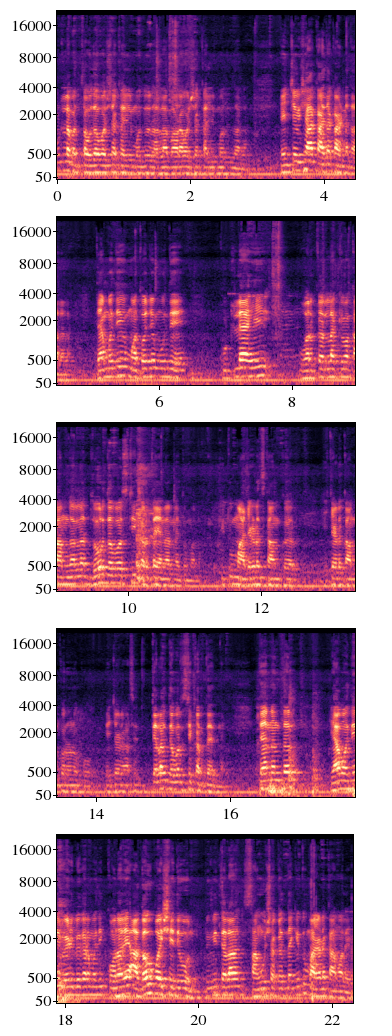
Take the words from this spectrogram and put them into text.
कुठला पण चौदा वर्षाखाली मजूर झाला बारा वर्षाखाली मजूर झाला यांच्याविषयी हा कायदा काढण्यात आलेला. त्यामध्ये महत्त्वाचे मुद्दे कुठल्याही वर्करला किंवा कामगारला जोर जबरदस्ती करता येणार नाही तुम्हाला. की तू माझ्याकडेच काम कर ह्याच्याकडे काम करू नको ह्याच्याकडे असे त्याला जबरदस्ती करता येत नाही. त्यानंतर यामध्ये वेळबेगारमध्ये कोणाला आगाऊ पैसे देऊन तुम्ही त्याला सांगू शकत नाही की तू माझ्याकडे कामाला ये.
